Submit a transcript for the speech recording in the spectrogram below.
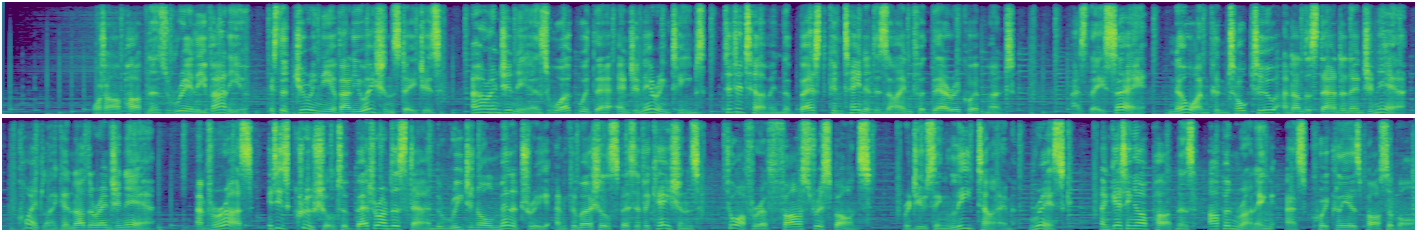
What our partners really value is that during the evaluation stages, our engineers work with their engineering teams to determine the best container design for their equipment. As they say, no one can talk to and understand an engineer quite like another engineer. And for us, it is crucial to better understand the regional military and commercial specifications to offer a fast response, reducing lead time, risk, and getting our partners up and running as quickly as possible.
